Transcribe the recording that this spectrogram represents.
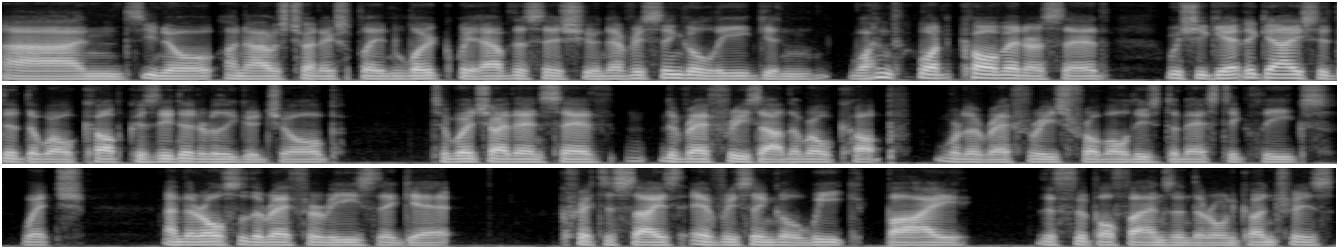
And you know, and I was trying to explain, look, we have this issue in every single league. And one one commenter said we should get the guys who did the World Cup because they did a really good job. To which I then said the referees at the World Cup were the referees from all these domestic leagues, which and they're also the referees that get criticised every single week by the football fans in their own countries.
